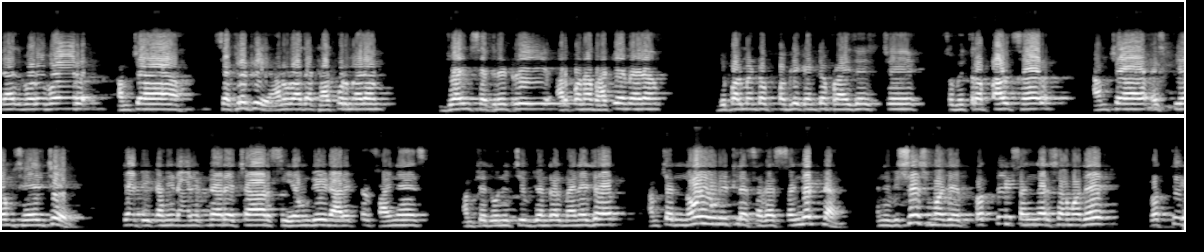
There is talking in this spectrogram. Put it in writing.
त्याचबरोबर आमच्या secretary Anuradha Thakur madam joint secretary अर्पणा Bhatia madam department of public एंटरप्राइजेसचे सुमित्रा पाल सर आमच्या एस पी एम सेलचे त्या ठिकाणी director H R CMD director finance आमचे दोन्ही चीफ जनरल मॅनेजर आमच्या नऊ युनिटल्या सगळ्या संघटना आणि विशेष म्हणजे प्रत्येक संघर्षामध्ये प्रत्येक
